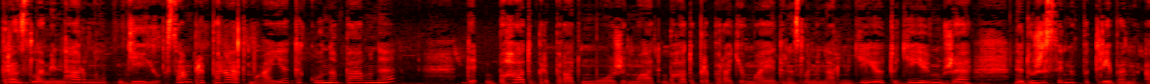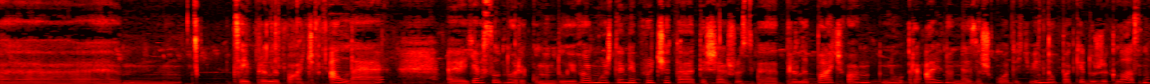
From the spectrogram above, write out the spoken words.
трансламінарну дію. Сам препарат має таку, напевне, де багато препарат може мати, багато препаратів має трансламінарну дію, тоді їм вже не дуже сильно потрібен е, цей прилипач. Але е, я все одно рекомендую. Ви можете не прочитати ще щось. Е, прилипач вам ну реально не зашкодить. Він навпаки дуже класно,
